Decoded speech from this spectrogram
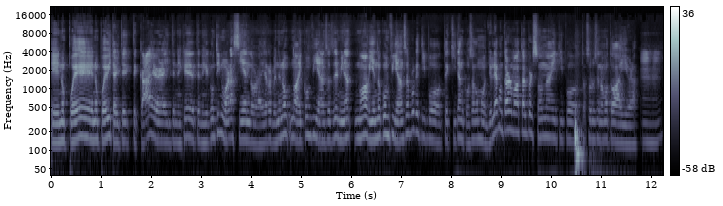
eh, no puede, no puede evitar y te, te cae, ¿verdad? Y tenés que, tenés que continuar haciendo, ¿verdad? Y de repente no, no hay confianza, se termina no habiendo confianza porque, tipo, te quitan cosas como, yo le voy a contar a tal persona y, tipo, solucionamos todo ahí, ¿verdad? Ujú.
